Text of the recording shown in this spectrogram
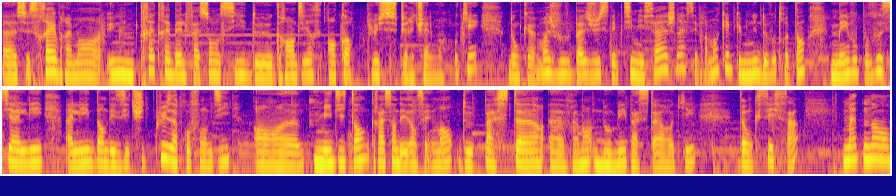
Euh, ce serait vraiment une très très belle façon aussi de grandir encore plus spirituellement. Ok? Donc, euh, moi, je vous passe juste des petits messages là. C'est vraiment quelques minutes de votre temps, mais vous pouvez aussi aller, aller dans des études plus approfondies dit en euh, méditant grâce à des enseignements de pasteurs, euh, vraiment nommés pasteurs, ok? Donc c'est ça. Maintenant,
